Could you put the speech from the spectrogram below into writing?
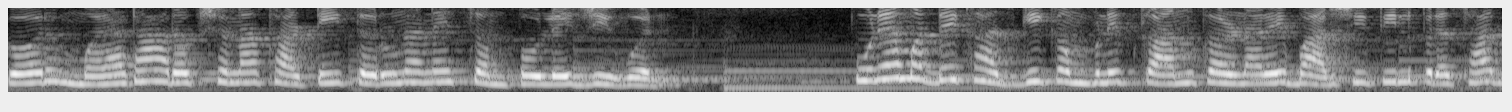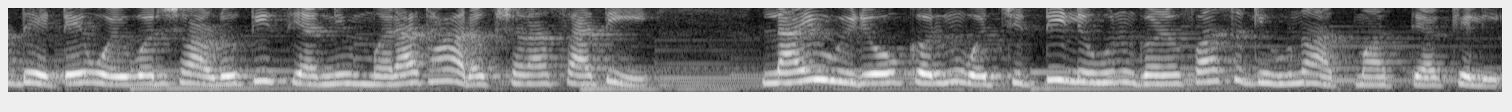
कर मराठा आरक्षणासाठी तरुणाने संपवले जीवन. पुण्यामध्ये खासगी कंपनीत काम करणारे बार्शीतील प्रसाद धेटे वयवर्ष अडोतीस यांनी मराठा आरक्षणासाठी लाईव्ह व्हिडिओ करून व चिठ्ठी लिहून गळफास घेऊन आत्महत्या केली.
